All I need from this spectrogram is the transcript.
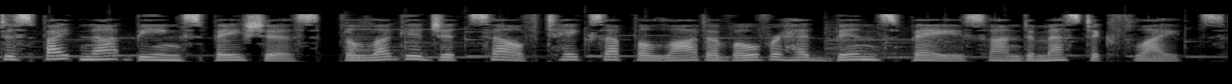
Despite not being spacious, the luggage itself takes up a lot of overhead bin space on domestic flights.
